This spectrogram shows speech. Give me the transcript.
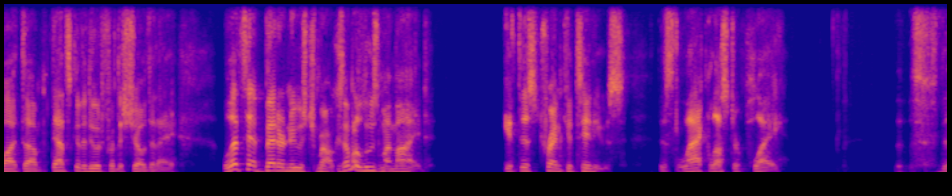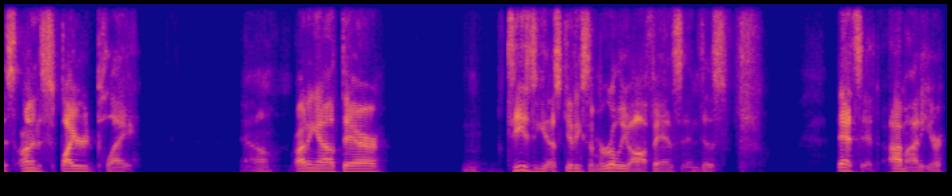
But um, that's going to do it for the show today. Let's have better news tomorrow because I'm going to lose my mind if this trend continues. This lackluster play, this, this uninspired play. You know, running out there, teasing us, getting some early offense, and just that's it. I'm out of here.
